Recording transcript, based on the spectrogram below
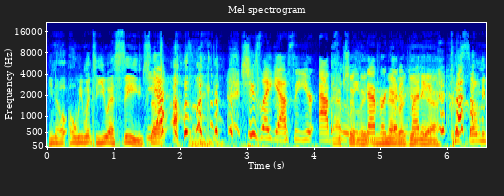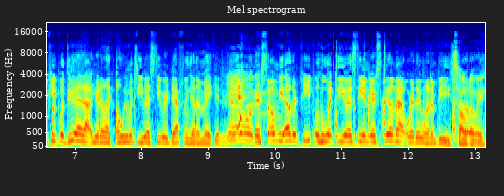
you know, oh, we went to USC. So Yeah. She's like, yeah, so you're absolutely, Absolutely never, never getting money. yeah. Because so many people do that out here. They're like, oh, we went to USC. We're definitely going to make it. No, Yeah. there's so many other people who went to USC and they're still not where they want to be. So- Totally.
